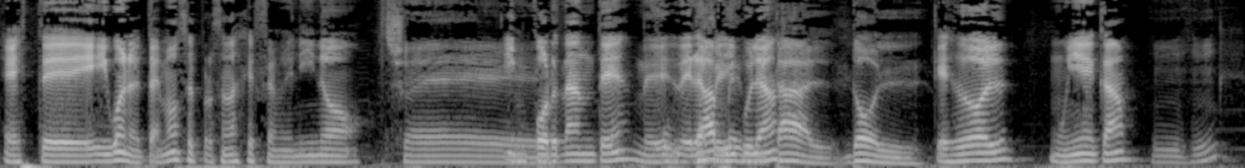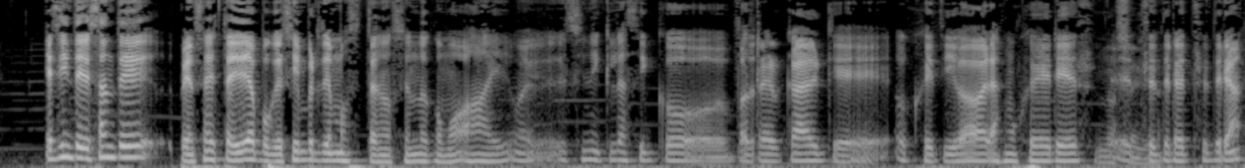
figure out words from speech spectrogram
Este, y bueno, tenemos el personaje femenino Sí. importante de, de la película, Doll. que es Doll, muñeca. Ujú. Es interesante pensar esta idea porque siempre tenemos esta noción de como, ay, el cine clásico patriarcal que objetivaba a las mujeres, No, etcétera, etcétera.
